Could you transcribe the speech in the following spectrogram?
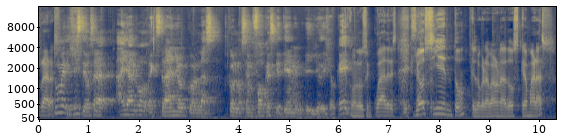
Raras. Tú me dijiste, o sea, hay algo extraño con las con los enfoques que tienen y yo dije, ok. con los encuadres. Exacto. Yo siento que lo grabaron a dos cámaras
